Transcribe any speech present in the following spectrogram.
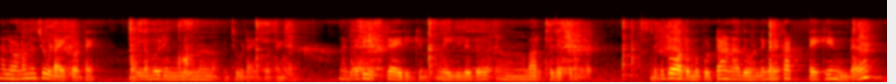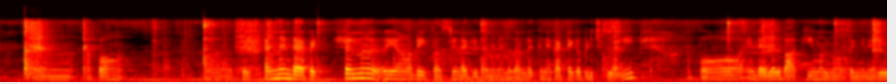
നല്ലോണം ഒന്ന് ചൂടായിക്കോട്ടെ. നല്ല മുരിഞ്ഞൊന്ന് ചൂടായിക്കോട്ടെ. നല്ല ടേസ്റ്റ് ആയിരിക്കും നെയ്യിലിത് വറുത്ത് കിട്ടുന്നത്. ഇത് ഗോതമ്പ് പുട്ടാണ് അതുകൊണ്ട് ഇങ്ങനെ കട്ടയൊക്കെ ഉണ്ട്. അപ്പോൾ പെട്ടെന്ന് ഉണ്ടാ പെട്ടെന്ന് ബ്രേക്ക്ഫാസ്റ്റ് ഉണ്ടാക്കിയതാണ് ഞാൻ. അതുകൊണ്ട് ഇങ്ങനെ കട്ടയൊക്കെ പിടിച്ചു പോയി. അപ്പോൾ എന്തായാലും അത് ബാക്കിയും വന്നു. അപ്പോൾ ഇങ്ങനെ ഒരു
